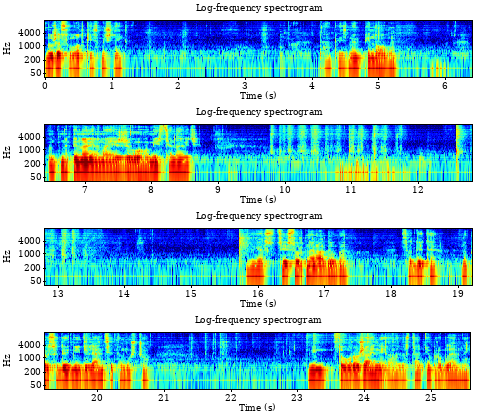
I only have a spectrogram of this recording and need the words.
Дуже солодкий і смачний. Так, візьмемо пінову. От на пінові немає живого місця навіть. Ну, Я с- цей сорт не радив би садити на присадибній ділянці, тому що він то урожайний, але достатньо проблемний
